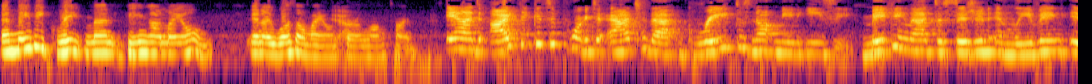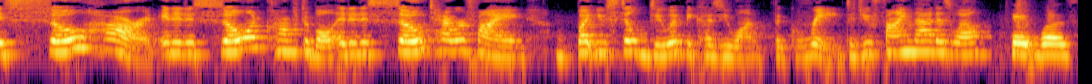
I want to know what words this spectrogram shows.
And maybe great meant being on my own. And I was on my own yeah. for a long time. And I think it's important to add to that great does not mean easy. Making that decision and leaving is so hard and it is so uncomfortable and it is so terrifying, but you still do it because you want the great. Did you find that as well? It was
